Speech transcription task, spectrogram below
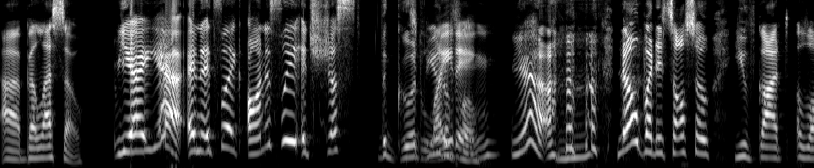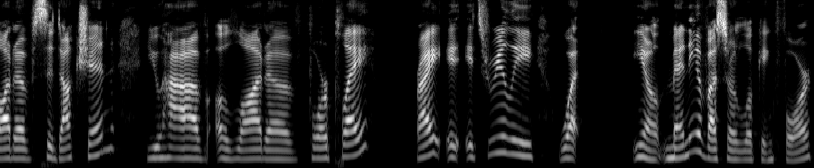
uh Bellesa yeah, yeah. And it's like honestly, it's just the good lighting. Yeah. Mhm. no, but it's also you've got a lot of seduction. You have a lot of foreplay, right? It, it's really what you know many of us are looking for.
